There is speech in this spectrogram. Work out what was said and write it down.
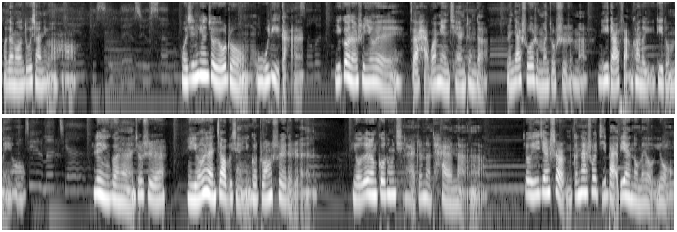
我在魔都向你们好。我今天就有种无力感，一个呢是因为在海关面前，真的人家说什么就是什么，你一点反抗的余地都没有；另一个呢就是。你永远叫不醒一个装睡的人，有的人沟通起来真的太难了，就一件事儿，你跟他说几百遍都没有用。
